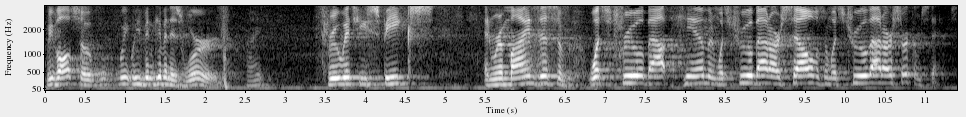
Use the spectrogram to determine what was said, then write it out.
We've also we, we've been given His Word, right? Through which He speaks and reminds us of what's true about Him and what's true about ourselves and what's true about our circumstances.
